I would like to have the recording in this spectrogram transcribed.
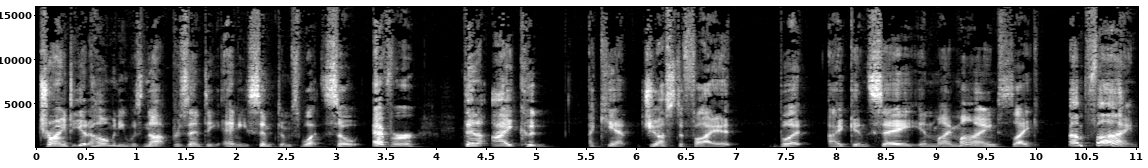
trying to get home and he was not presenting any symptoms whatsoever, then I could I can't justify it, but I can say in my mind, it's like I'm fine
